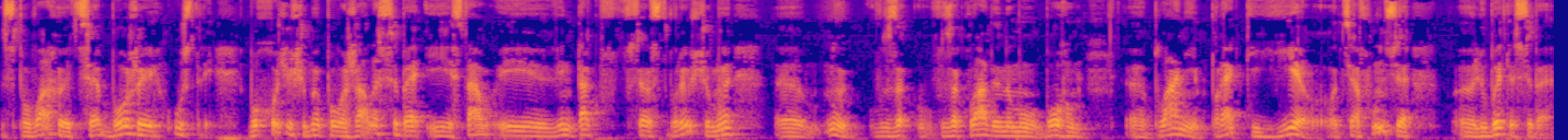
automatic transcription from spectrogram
з повагою це Божий устрій. Бог хоче, щоб ми поважали себе і став, і він так все створив, що ми е, ну, в за- в закладеному Богом е, плані проекті є оця функція е, любити себе.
